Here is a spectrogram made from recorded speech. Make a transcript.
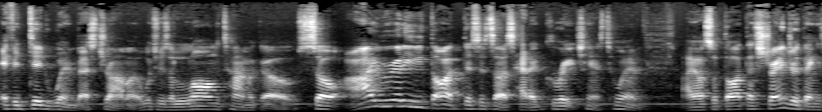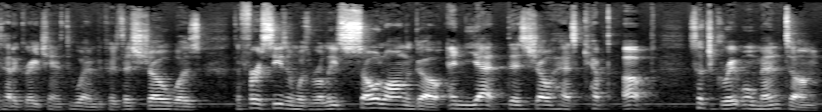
if it did win Best Drama, which is a long time ago. So I really thought This Is Us had a great chance to win. I also thought that Stranger Things had a great chance to win because this show was the first season was released so long ago, and yet this show has kept up such great momentum.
